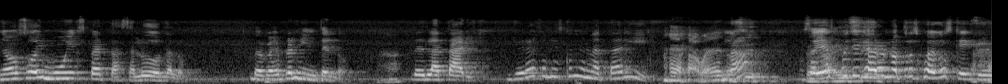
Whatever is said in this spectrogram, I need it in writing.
no soy muy experta, saludos Lalo, pero por ejemplo el Nintendo, Ajá. del Atari. Yo era feliz con el Atari, bueno, ¿no? sí. O sea, ya después sí. llegaron otros juegos que dices,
